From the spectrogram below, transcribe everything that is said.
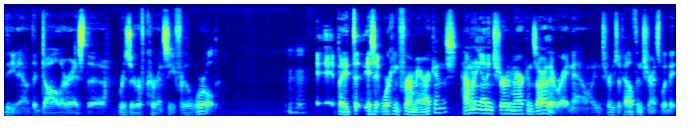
you know, the dollar as the reserve currency for the world. Mhm. Eh, But it, is it working for Americans? How many uninsured Americans are there right now in terms of health insurance? Would they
